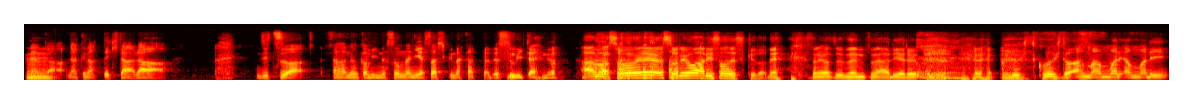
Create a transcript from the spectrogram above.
なんかなくなってきたら、実は、あなんかみんなそんなに優しくなかったですみたいな。あ、まあ、それ、それはありそうですけどね。それは全然あり得る。この人、この人あんまあんまり、あんまり、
